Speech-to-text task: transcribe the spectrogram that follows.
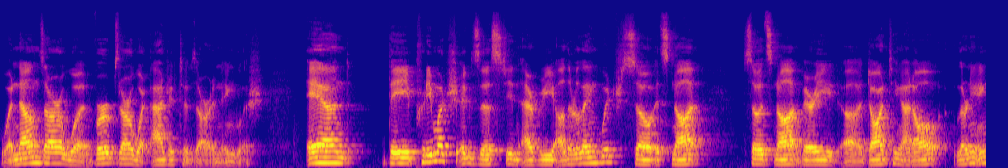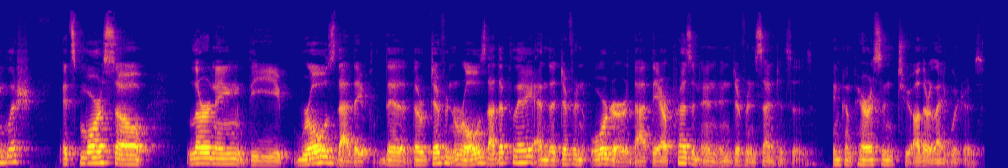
what nouns are, what verbs are, what adjectives are in English. And they pretty much exist in every other language, so it's not so it's not very uh, daunting at all learning English. It's more so learning the roles that they the the different roles that they play and the different order that they are present in in different sentences in comparison to other languages.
